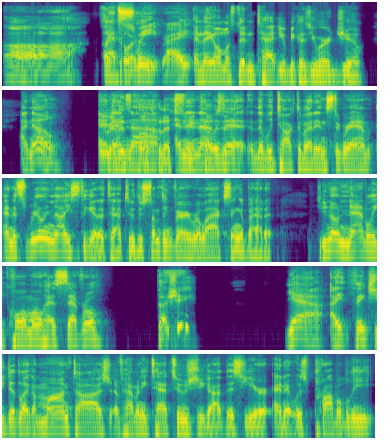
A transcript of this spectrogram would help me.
Oh, That's adorable. sweet, right? And they almost didn't tat you because you were a Jew. I know. You And then, this close uh, for that and then that was it. And then we talked about Instagram, and it's really nice to get a tattoo. There's something very relaxing about it. Do you know Natalie Cuomo has several? Does she? Yeah, I think she did like a montage of how many tattoos she got this year, and it was probably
